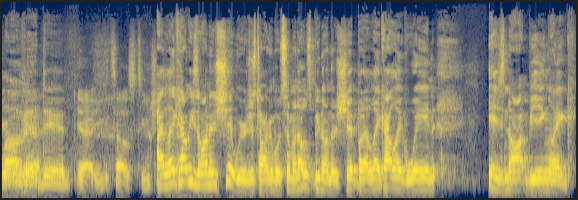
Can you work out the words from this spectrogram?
love yeah. it, dude. yeah, you can tell it's two. Chainz. I like how he's on his shit. We were just talking about someone else being on their shit, but I like how like Wayne is not being like.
